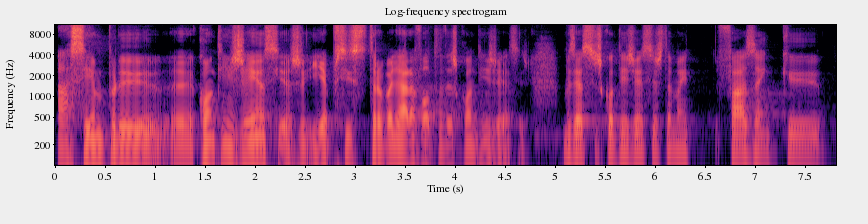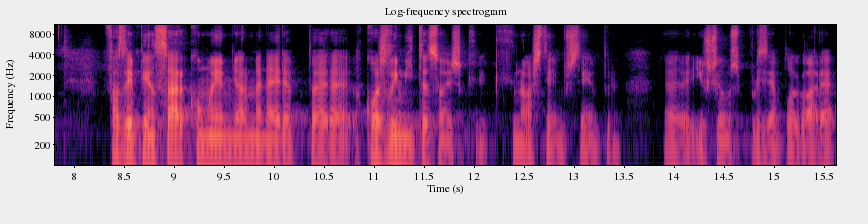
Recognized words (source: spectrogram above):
há sempre ah, contingências e é preciso trabalhar à volta das contingências. Mas essas contingências também fazem que fazem pensar como é a melhor maneira para com as limitações que, que nós temos sempre. ah, e os filmes, por exemplo, agora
